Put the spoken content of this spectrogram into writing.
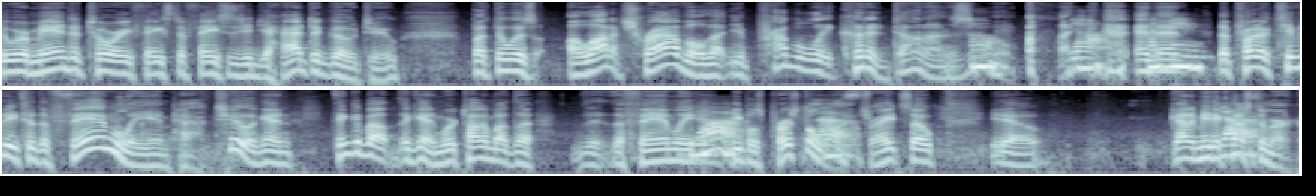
There were mandatory face-to-faces that you had to go to, but there was a lot of travel that you probably could have done on hmm. Zoom. Like, yeah, and I then mean- the productivity to the family impact too. Again, think about, again, we're talking about the, the, the family Yeah, and people's personal yes. lives, right? So, you know, got to meet a Yes. customer.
